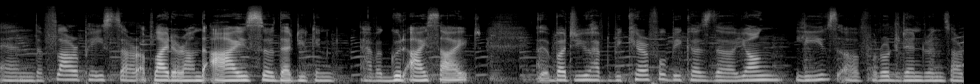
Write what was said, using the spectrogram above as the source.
and the flower pastes are applied around the eyes so that you can have a good eyesight. But you have to be careful because the young leaves of rhododendrons are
